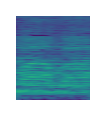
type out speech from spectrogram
Waruweko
